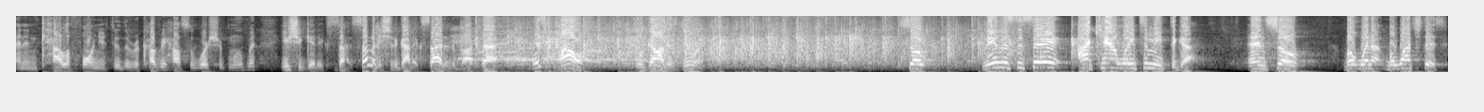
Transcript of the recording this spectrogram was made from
and in California through the Recovery House of Worship movement, you should get excited. Somebody should have got excited about that. It's powerful what God is doing. So, needless to say, I can't wait to meet the guy. And so but when I, but watch this.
